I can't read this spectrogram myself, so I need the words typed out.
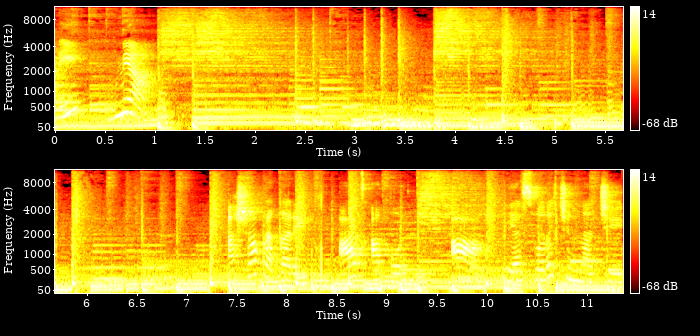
आणि ज्ञान. अशा प्रकारे आज आपण आ या स्वरचिन्हाचे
